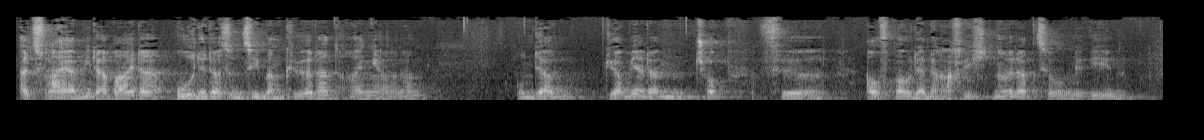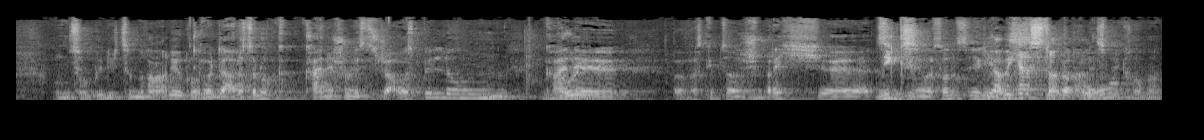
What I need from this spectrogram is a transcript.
als freier Mitarbeiter, ohne dass uns jemand gehört hat, ein Jahr lang. Und die haben, die haben mir dann einen Job für Aufbau der Nachrichtenredaktion gegeben. Und so bin ich zum Radio Aber gekommen. da hattest du noch keine journalistische Ausbildung, keine, äh, was gibt es da, Sprech, äh, oder sonst irgendwas? Die habe ich erst dort alles bekommen.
